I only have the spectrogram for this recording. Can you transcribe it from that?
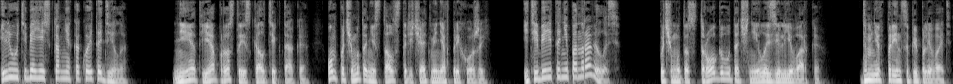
Или у тебя есть ко мне какое-то дело? Нет, я просто искал Тик-Така. Он почему-то не стал встречать меня в прихожей. И тебе это не понравилось? Почему-то строго уточнила зельеварка. Да мне в принципе плевать.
